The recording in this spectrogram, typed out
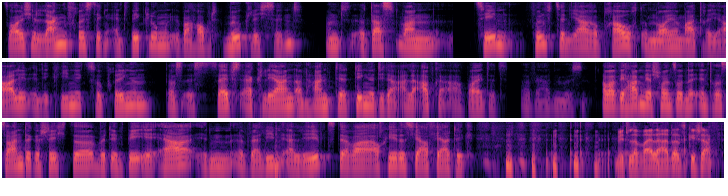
solche langfristigen Entwicklungen überhaupt möglich sind und dass man 10, 15 Jahre braucht, um neue Materialien in die Klinik zu bringen, das ist selbsterklärend anhand der Dinge, die da alle abgearbeitet werden müssen. Aber wir haben ja schon so eine interessante Geschichte mit dem BER in Berlin erlebt. Der war auch jedes Jahr fertig. Mittlerweile hat er es geschafft.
